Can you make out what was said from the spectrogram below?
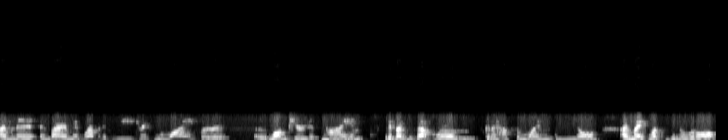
I'm in an environment where I'm going to be drinking wine for a long period of Mhm. time. But if I'm just at home, going to have some wine with the meal, I might want something a little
